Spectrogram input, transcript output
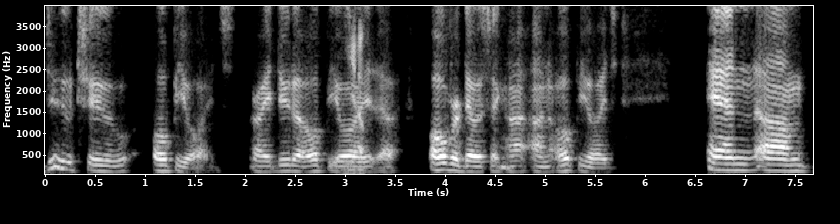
due to opioids, right? Due to opioid yep. uh, overdosing on, on, opioids. And um,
